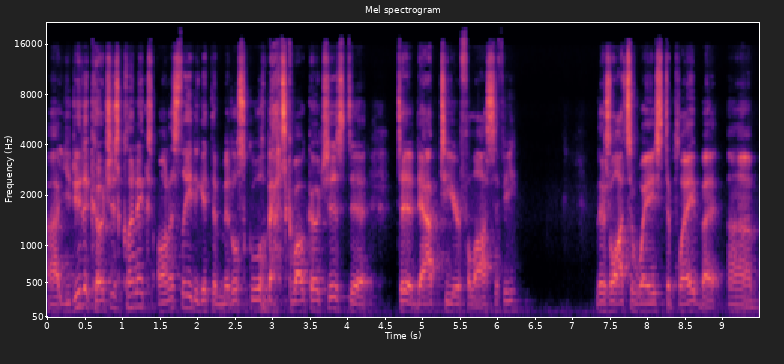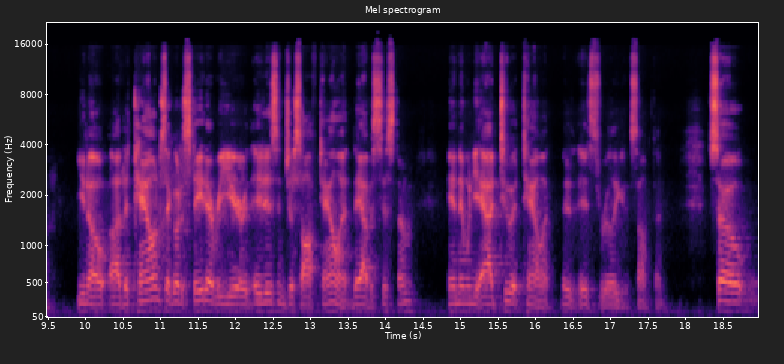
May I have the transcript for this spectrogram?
Uh, you do the coaches clinics honestly to get the middle school basketball coaches to to adapt to your philosophy. There's lots of ways to play, but um, you know, uh, the towns that go to state every year, it isn't just off talent. They have a system. And then when you add to it talent, it, it's really something. So,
